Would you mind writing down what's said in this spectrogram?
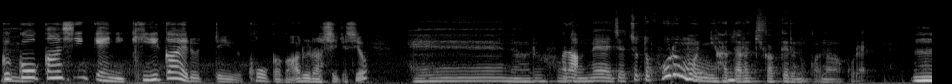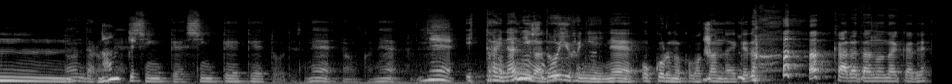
副交感神経に切り替えるっていう効果があるらしいですよ。へえなるほどね。じゃあちょっとホルモンに働きかけるのかなこれ、うーん。なんだろうんね神経神経系統ですね。なんかね。ね。一体何がどういうふうにね起こるのかわかんないけど。体の中で。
